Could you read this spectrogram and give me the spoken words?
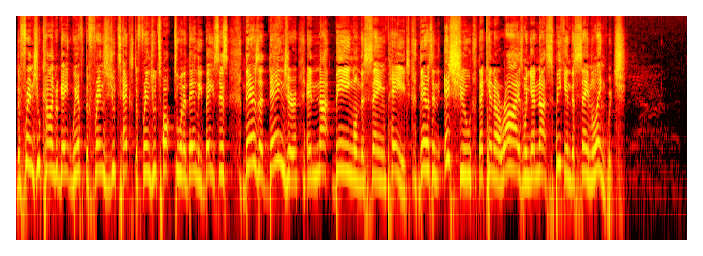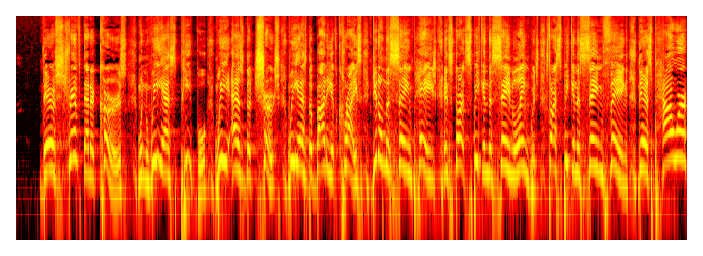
The friends you congregate with, the friends you text, the friends you talk to on a daily basis, there's a danger in not being on the same page. There's an issue that can arise when you're not speaking the same language. There's strength that occurs when we as people, we as the church, we as the body of Christ get on the same page and start speaking the same language, start speaking the same thing. There's power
